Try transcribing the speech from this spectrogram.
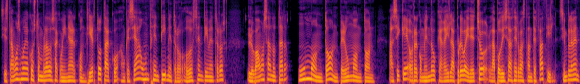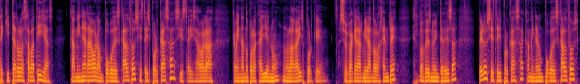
Si estamos muy acostumbrados a caminar con cierto taco, aunque sea un centímetro o dos centímetros, lo vamos a notar un montón, pero un montón. Así que os recomiendo que hagáis la prueba y de hecho la podéis hacer bastante fácil. Simplemente quitaros las zapatillas, caminar ahora un poco descalzo si estáis por casa, si estáis ahora caminando por la calle, no, no lo hagáis porque se os va a quedar mirando la gente, entonces no interesa. Pero si estáis por casa, caminar un poco descalzos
